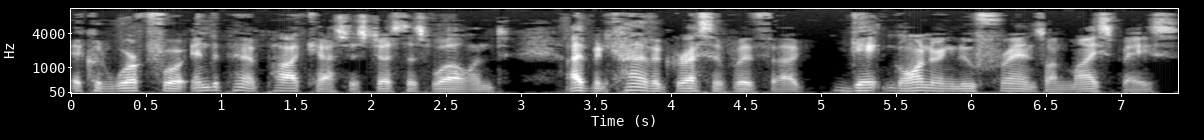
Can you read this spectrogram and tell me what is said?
it could work for independent podcasters just as well. And I've been kind of aggressive with uh, ga- garnering new friends on MySpace.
